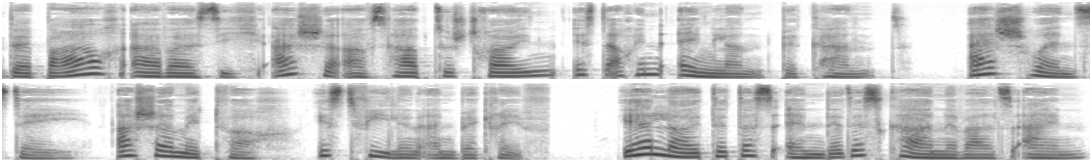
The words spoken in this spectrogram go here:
der Brauch aber, sich Asche aufs Haupt zu streuen, ist auch in England bekannt. Ash Wednesday, Aschermittwoch, ist vielen ein Begriff. Er läutet das Ende des Karnevals ein.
